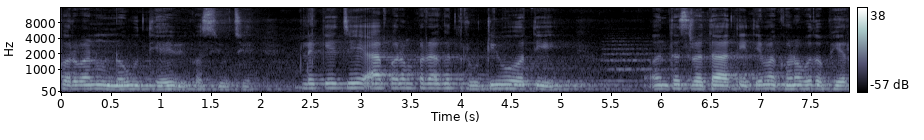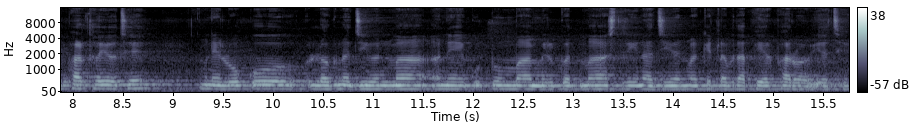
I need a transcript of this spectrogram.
કરવાનું નવું ધ્યેય વિકસ્યું છે. એટલે કે જે આ પરંપરાગત રૂઢિઓ હતી, અંધશ્રદ્ધા હતી, તેમાં ઘણો બધો ફેરફાર થયો છે અને લોકો લગ્ન જીવનમાં અને કુટુંબમાં, મિલકતમાં, સ્ત્રીના જીવનમાં કેટલા બધા ફેરફારો આવ્યા છે.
